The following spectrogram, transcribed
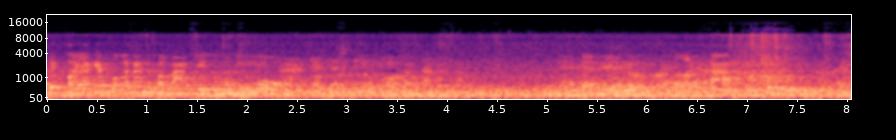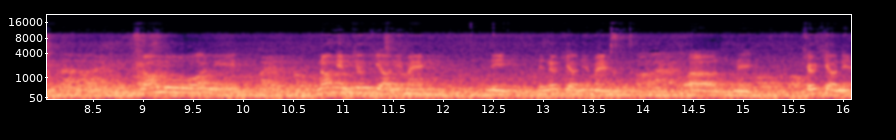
คือขอยาแก้ปวดก็น่าจะประมาณ4ถึง6ชั่วโมงอะน้องดูอันนี้ น้องเห็นเขียวๆนี่ไหมนี่เห็นเขียวๆนี่ไหมเออนี่เขียวๆนี่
